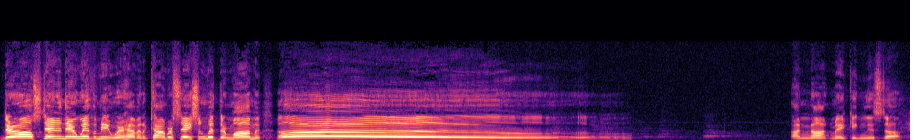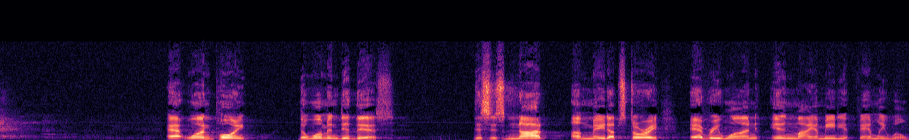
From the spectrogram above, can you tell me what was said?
They're all standing there with me. We're having a conversation with their mom. And, oh. I'm not making this up. At one point, the woman did this. This is not a made up story. Everyone in my immediate family will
